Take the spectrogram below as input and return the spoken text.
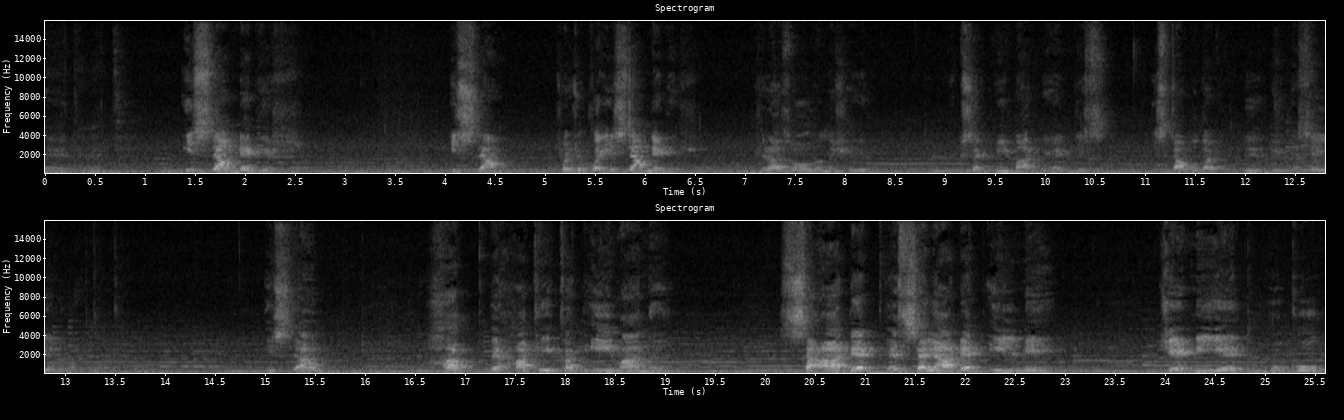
Evet evet. İslam nedir? İslam. Çocuklar İslam nedir? Kirazoğlu'nun şeyi, yüksek mimar mühendis. İstanbul'da büyük eserleri var. İslam, hak ve hakikat imanı, saadet ve selamet ilmi, cemiyet, hukuk,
